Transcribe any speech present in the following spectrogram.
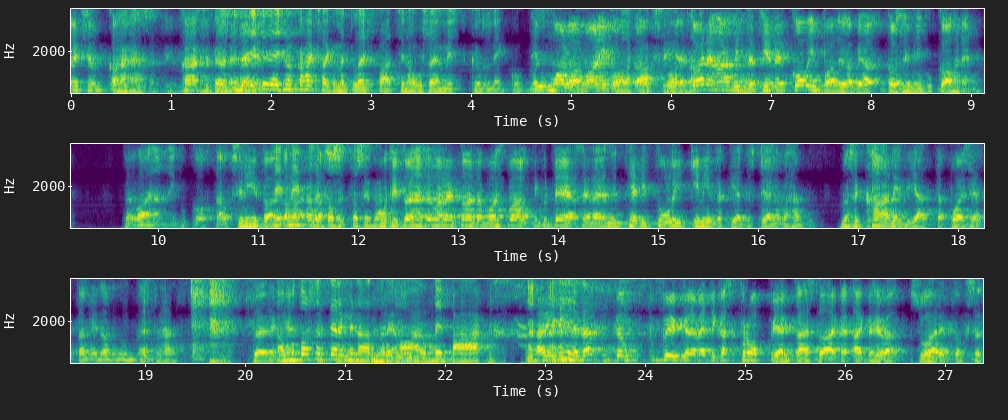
eikö se ole 80? Kyllä 80 siinä, ei, siinä, ei siinä ole 80 leffaa, että siinä on useimmista kyllä niin kuin, Mulla on kaksi monikohtauksia. Ja toinen harmitti, että siinä ei kovin paljon vielä tosi niin kuin kahden pelaajan niin kuin kohtauksia. Niitä on Ni- aika oli tosi- tosi. Mutta siis toihan sellainen, että noita voisi vaan niin DLCnä ja nyt heti tulikin, niin tietysti aina vähän, no se Kaanin jättä pois jättäminen on mun mielestä vähän törkeä. Ah, mutta tuossa Terminaattori, I'll be back. Ja niin siinä sä Pyykkönen veti kanssa proppien kanssa, on aika, aika hyvä suorituksen.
